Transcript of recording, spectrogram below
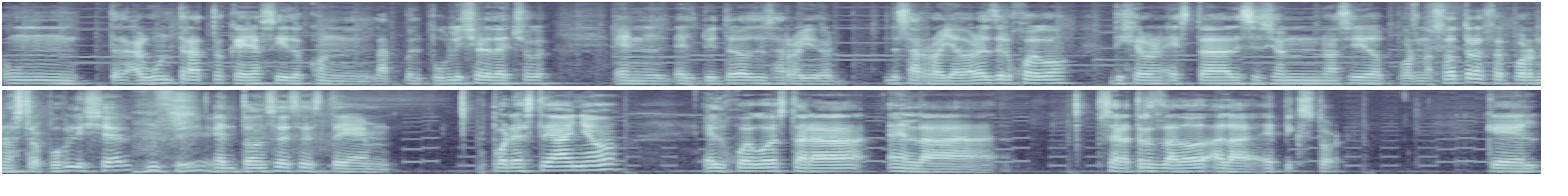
un, algún trato que haya sido con el publisher. De hecho, en el, tweet de los desarrolladores del juego dijeron, esta decisión no ha sido por nosotros, fue por nuestro publisher. Entonces, este, por este año, el juego estará en la... será trasladado a la Epic Store. Que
